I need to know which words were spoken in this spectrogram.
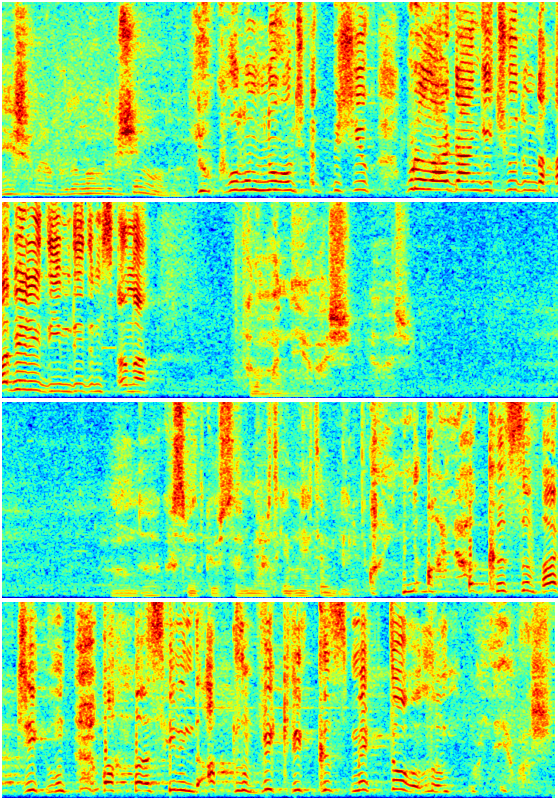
Ne işin var burada? Ne oldu? Bir şey mi oldu? Yok oğlum ne olacak bir şey yok. Buralardan geçiyordum da haber edeyim dedim sana. Tamam anne yavaş, yavaş. Ne oldu? Kısmet göstermeye artık emniyete mi geliyor? Ay ne alakası var Ceyhun? Vallahi senin de aklın fikrin kısmette oğlum. Anne yavaş.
